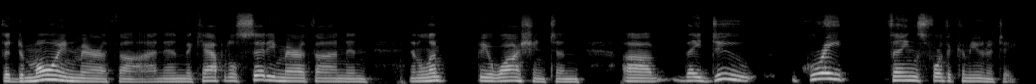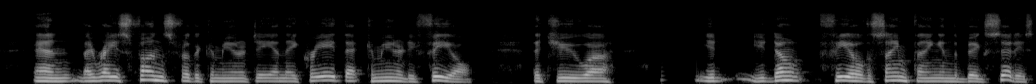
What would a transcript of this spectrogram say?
the Des Moines Marathon and the Capital City Marathon in, Olympia, Washington. Uh, they do great things for the community and they raise funds for the community and they create that community feel that you uh, you you don't feel the same thing in the big cities.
